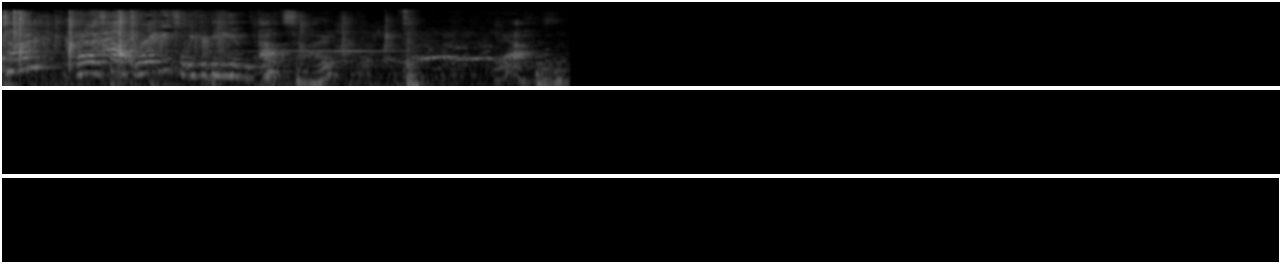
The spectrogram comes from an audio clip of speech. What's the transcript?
great time. Then it stopped raining, so we could be outside.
